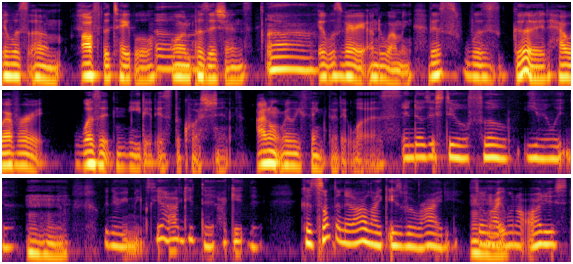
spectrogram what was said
It was um off the table on Uh. positions. Ah, It was very underwhelming. This was good, however, was it needed? Is the question. I don't really think that it was. and does it still flow even with the hmm with the remix? Yeah, I get that. I get that. Cause something that I like is variety. So Mhm. like when an artist,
